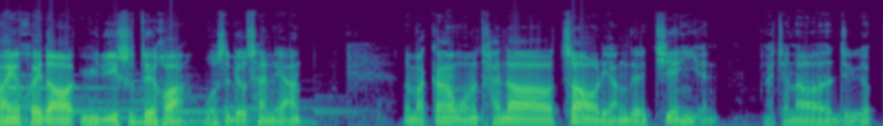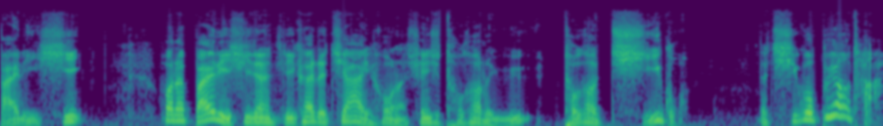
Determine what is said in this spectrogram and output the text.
欢迎回到与历史对话，我是刘灿良。那么刚刚我们谈到赵良的谏言，啊，讲到这个百里奚。后来百里奚呢离开了家以后呢，先去投靠了虞，投靠齐国，但齐国不要他，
